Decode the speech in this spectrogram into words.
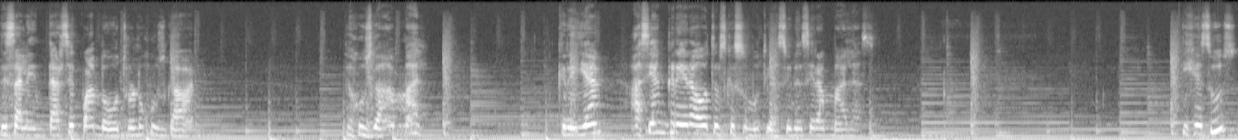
desalentarse cuando otros lo juzgaban. Lo juzgaban mal. Creían, hacían creer a otros que sus motivaciones eran malas. Y Jesús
